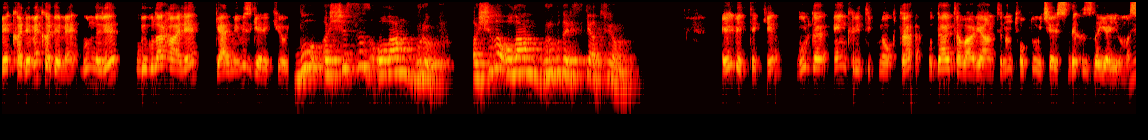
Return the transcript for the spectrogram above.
ve kademe kademe bunları uygular hale gelmemiz gerekiyor. Bu aşısız olan grup, aşılı olan grubu da riske atıyor mu? Elbette ki burada en kritik nokta bu delta varyantının toplum içerisinde hızla yayılması.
